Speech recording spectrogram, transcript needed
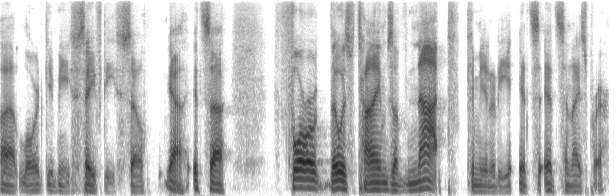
uh, Lord, give me safety." So yeah, it's uh, for those times of not community, it's it's a nice prayer.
